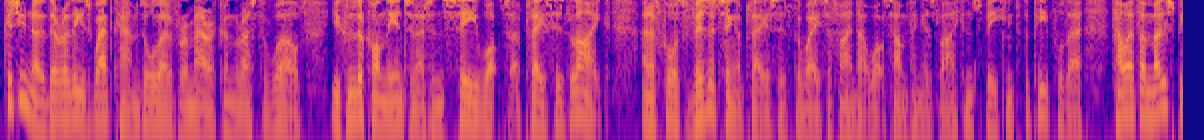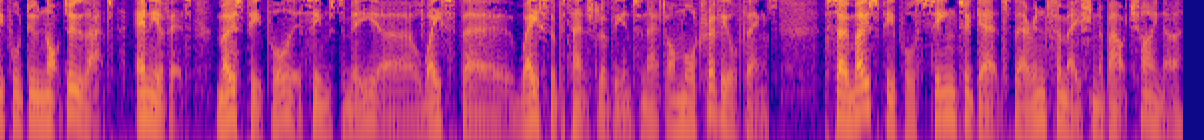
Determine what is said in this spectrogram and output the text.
because you know there are these webcams all over America and the rest of the world, you can look on the internet and see what a place is like. And of course, visiting a place is the way to find out what something is like and speaking to the people there. However, most people do not do that, any of it. Most people, it seems to me, uh, waste their waste the potential of the internet on more trivial things. So most people seem to get their information about China.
